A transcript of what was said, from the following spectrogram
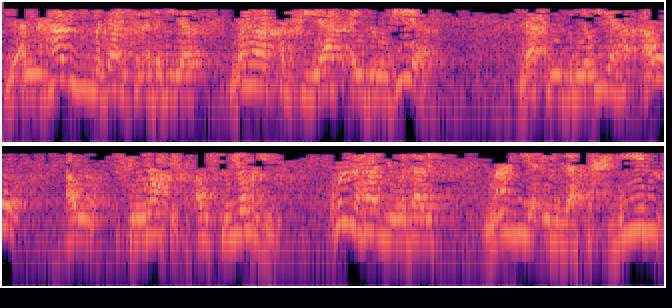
لأن هذه المدارس الأدبية لها خلفيات أيديولوجية لكن البنيوية أو أو semiotic أو semiology. كل هذه المدارس ما هي إلا تحليل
